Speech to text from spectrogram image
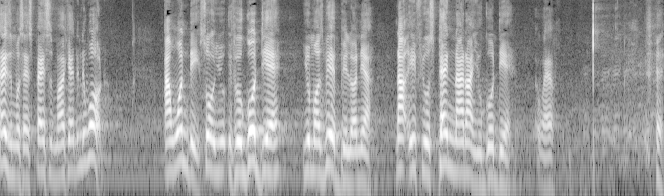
It's the most expensive market in the world. And one day, so you, if you go there, you must be a billionaire. Now, if you spend naira and you go there, well,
